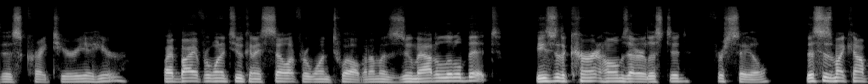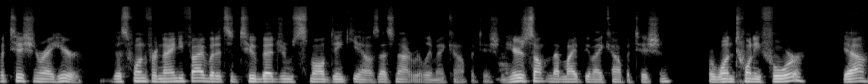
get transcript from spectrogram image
this criteria here. If I buy it for 102, can I sell it for 112? And I'm gonna zoom out a little bit. These are the current homes that are listed for sale. This is my competition right here. This one for 95, but it's a two bedroom small dinky house. That's not really my competition. Here's something that might be my competition for 124. Yeah.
